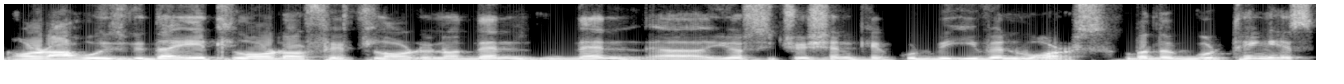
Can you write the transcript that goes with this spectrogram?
or rahu is with the eighth lord or fifth lord you know then then uh, your situation can, could be even worse. But the good thing is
